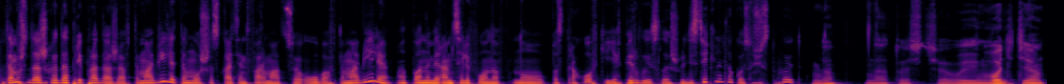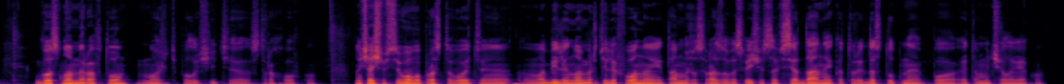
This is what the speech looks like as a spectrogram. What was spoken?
Потому что даже когда при продаже автомобиля ты можешь искать информацию об автомобиле а, по номерам телефонов, но по страховке я впервые слышу. Действительно такое существует? Да, да, то есть вы вводите госномер авто, можете получить э, страховку. Но чаще всего вы просто вводите мобильный номер телефона, и там уже сразу высвечиваются все данные, которые доступны по этому человеку.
